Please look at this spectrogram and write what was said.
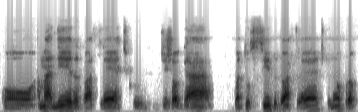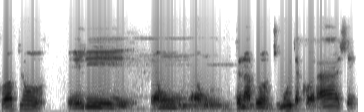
com a maneira do Atlético de jogar, com a torcida do Atlético. Né? O Procópio ele é um, é um treinador de muita coragem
